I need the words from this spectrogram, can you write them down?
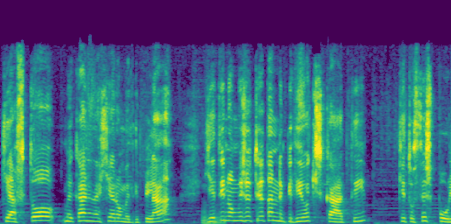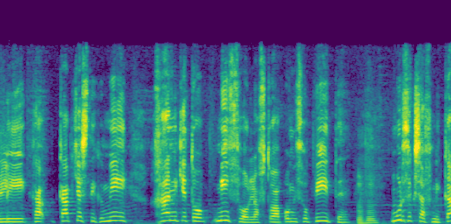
και αυτό με κάνει να χαίρομαι διπλά, γιατί νομίζω ότι όταν επιδιώκεις κάτι και το θες πολύ, κα- κάποια στιγμή χάνει και το μύθο όλο αυτό, απομυθοποιείται. Μου ήρθε ξαφνικά,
